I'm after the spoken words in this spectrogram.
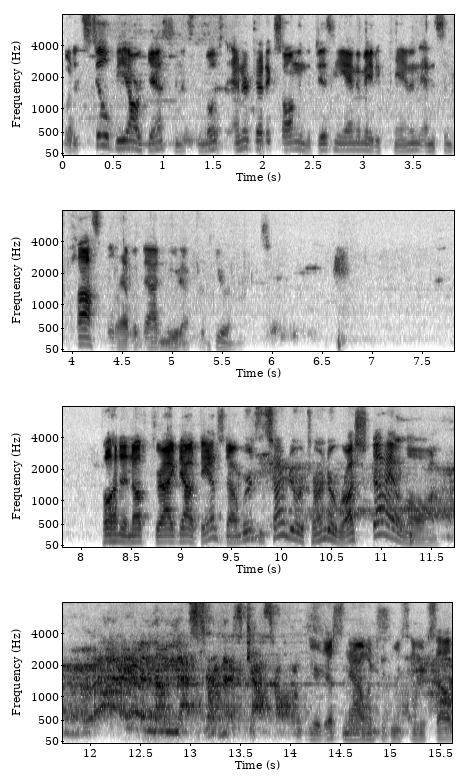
But it's still Be Our Guest, and it's the most energetic song in the Disney animated canon, and it's impossible to have a bad mood after hearing it. But enough dragged out dance numbers, it's time to return to Rush Dialogue. I am the master of this castle. You're just now introducing yourself.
